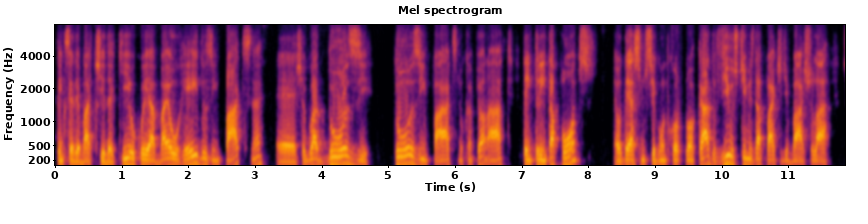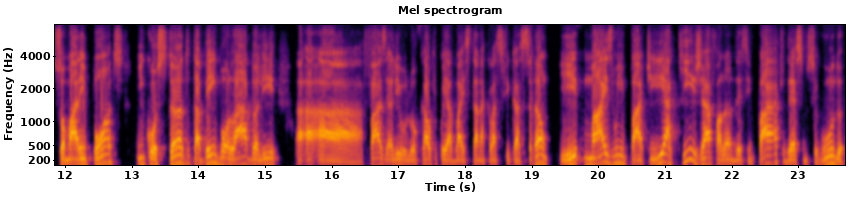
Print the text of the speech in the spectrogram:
tem que ser debatida aqui: o Cuiabá é o rei dos empates, né? É, chegou a 12, 12 empates no campeonato, tem 30 pontos, é o 12 colocado, viu os times da parte de baixo lá somarem pontos, encostando, está bem bolado ali a, a, fase, ali o local que o Cuiabá está na classificação, e mais um empate. E aqui, já falando desse empate, o 12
